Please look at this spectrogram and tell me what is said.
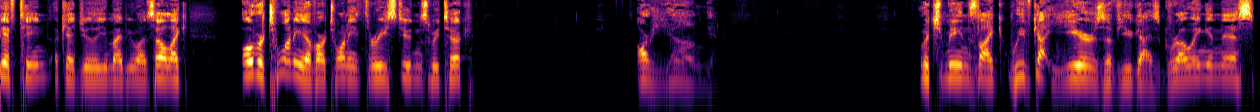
15? Okay, Julie, you might be one. So, like, over 20 of our 23 students we took are young. Which means like we've got years of you guys growing in this,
